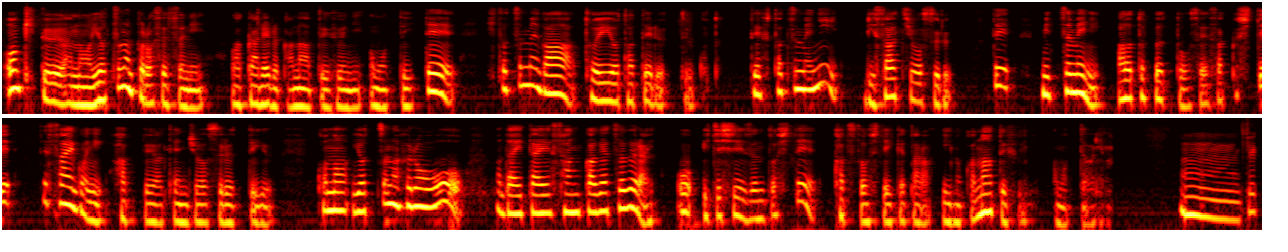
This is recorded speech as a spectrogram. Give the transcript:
大きくあの4つのプロセスに分かれるかなというふうに思っていて1つ目が問いを立てるということ。で2つ目にリサーチをする。で3つ目にアウトプットを制作してで最後に発表や展示をするっていう。この4つのフローを、まあ、大体3ヶ月ぐらいを1シーズンとして活動していけたらいいのかなというふうに思っております。うん結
